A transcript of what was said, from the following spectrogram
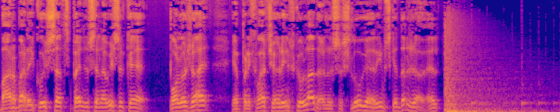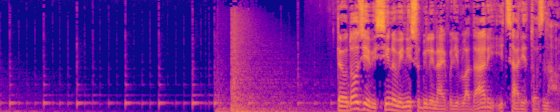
barbari koji sad penju se na visoke položaje, jer prihvaćaju rimsku vladu, oni su sluge rimske države. Jel? Teodozijevi sinovi nisu bili najbolji vladari i car je to znao.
